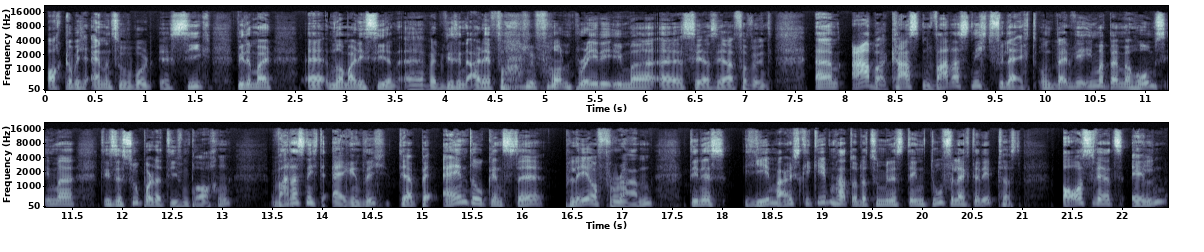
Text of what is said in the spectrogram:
auch, glaube ich, einen Super Bowl-Sieg wieder mal äh, normalisieren, äh, weil wir sind alle von, von Brady immer äh, sehr, sehr verwöhnt. Ähm, aber, Carsten, war das nicht vielleicht, und weil wir immer bei Mahomes immer diese Superlativen brauchen, war das nicht eigentlich der beeindruckendste Playoff-Run, den es jemals gegeben hat oder zumindest den du vielleicht erlebt hast? Auswärts Allen,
